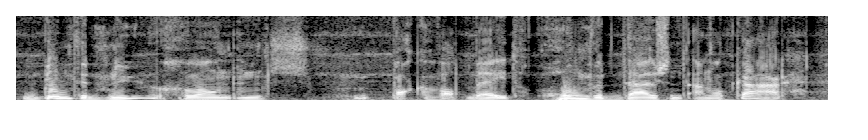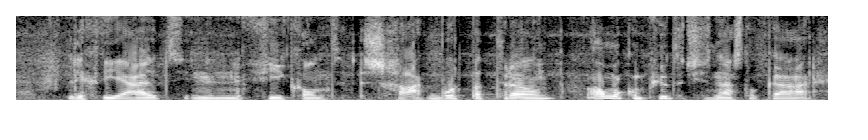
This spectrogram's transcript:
bindt het nu gewoon een pakken wat beet, 100.000 aan elkaar. Ligt die uit in een vierkant schaakbordpatroon, allemaal computertjes naast elkaar,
